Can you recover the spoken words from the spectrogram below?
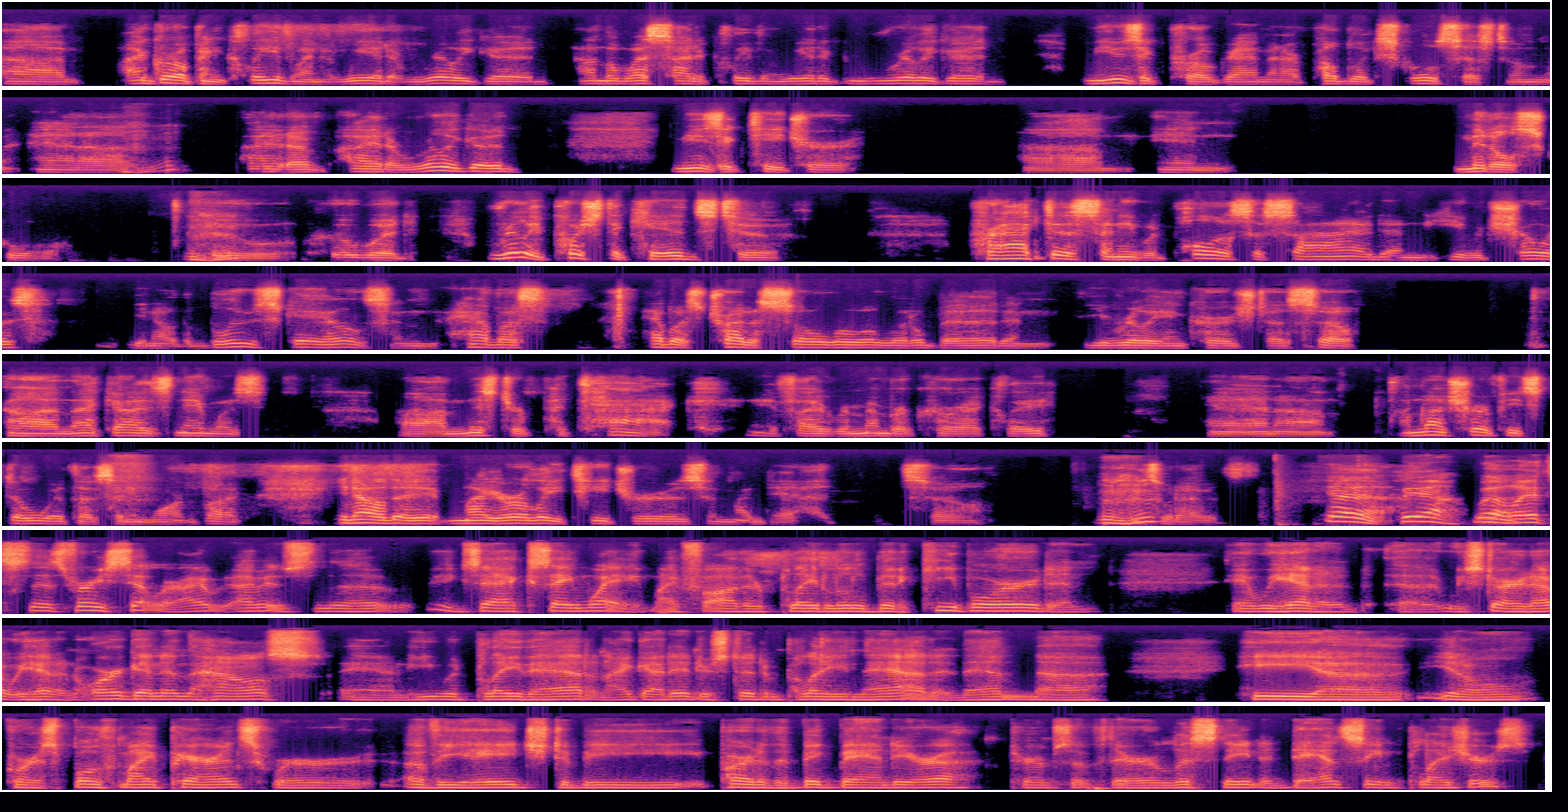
Uh, I grew up in Cleveland, and we had a really good on the west side of Cleveland. We had a really good music program in our public school system, and uh, mm-hmm. I had a I had a really good music teacher um, in middle school mm-hmm. who who would really push the kids to practice, and he would pull us aside and he would show us, you know, the blues scales and have us have us try to solo a little bit, and he really encouraged us. So, uh, and that guy's name was uh, Mr. Patak, if I remember correctly. And um, I'm not sure if he's still with us anymore, but you know, the, my early teachers and my dad. So Mm-hmm. That's what I would. Yeah. Yeah. Well, that's that's very similar. I, I was the exact same way. My father played a little bit of keyboard, and and we had a uh, we started out we had an organ in the house, and he would play that, and I got interested in playing that, and then. Uh, he, uh, you know, of course, both my parents were of the age to be part of the big band era in terms of their listening and dancing pleasures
